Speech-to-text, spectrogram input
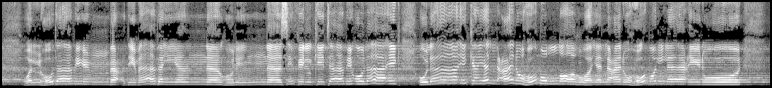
والهدى من بعد ما بيناه للناس في الكتاب أولئك أولئك يلعنهم الله ويلعنهم اللاعنون.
